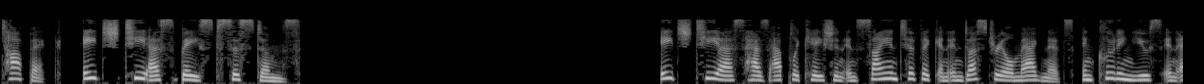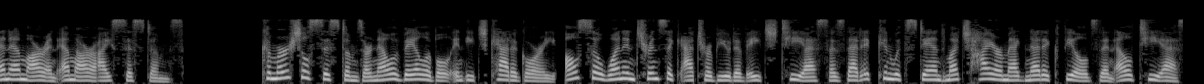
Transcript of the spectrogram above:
Topic. HTS-based systems HTS has application in scientific and industrial magnets, including use in NMR and MRI systems. Commercial systems are now available in each category. Also one intrinsic attribute of HTS is that it can withstand much higher magnetic fields than LTS,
